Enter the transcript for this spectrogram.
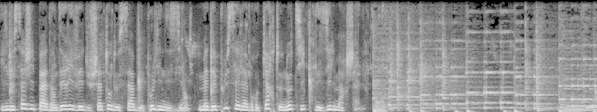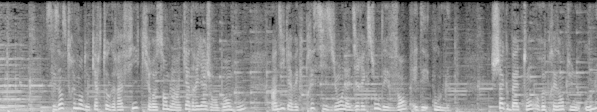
Il ne s'agit pas d'un dérivé du château de sable polynésien, mais des plus célèbres cartes nautiques des îles Marshall. Ces instruments de cartographie, qui ressemblent à un quadrillage en bambou, indiquent avec précision la direction des vents et des houles. Chaque bâton représente une houle,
